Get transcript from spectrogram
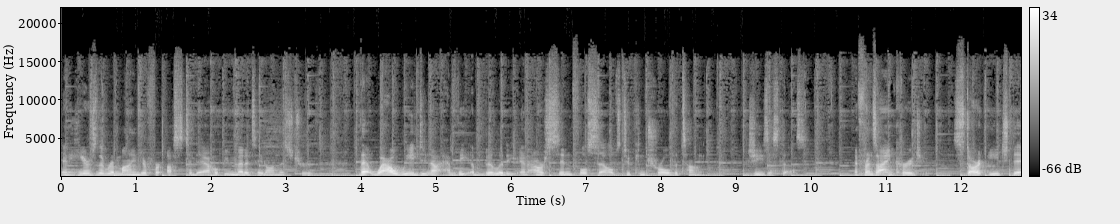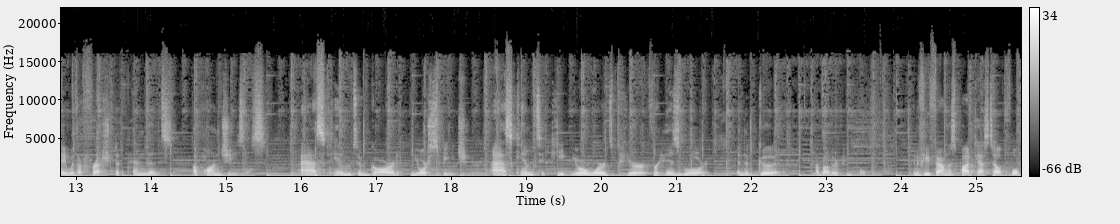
And here's the reminder for us today. I hope you meditate on this truth that while we do not have the ability in our sinful selves to control the tongue, Jesus does. And friends, I encourage you start each day with a fresh dependence upon Jesus. Ask Him to guard your speech. Ask Him to keep your words pure for His glory and the good of other people. And if you found this podcast helpful,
